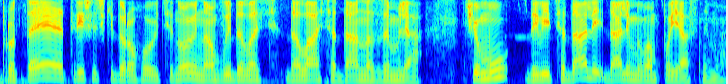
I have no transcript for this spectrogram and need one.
Проте трішечки дорогою ціною нам видалась далася дана земля. Чому? Дивіться далі, далі ми вам пояснимо.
